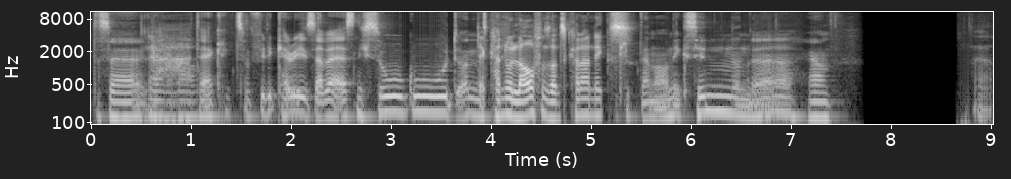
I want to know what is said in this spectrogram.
Dass er, ja, ja genau. der kriegt so viele Carries, aber er ist nicht so gut und. Der kann nur laufen, sonst kann er nichts. Kriegt dann auch nichts hin und äh, ja. ja.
